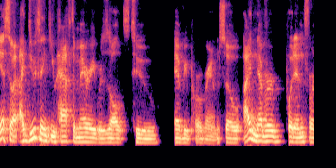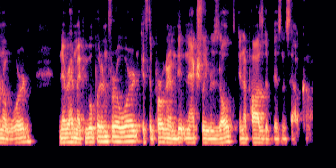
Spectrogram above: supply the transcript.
Yeah, so I do think you have to marry results to every program. So I never put in for an award, never had my people put in for an award if the program didn't actually result in a positive business outcome.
